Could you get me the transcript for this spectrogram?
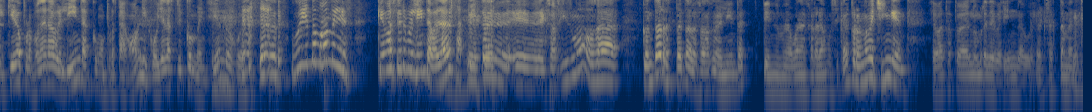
Y quiero proponer a Belinda como protagónico, ya la estoy convenciendo, güey. Güey, no mames, ¿qué va a hacer Belinda? ¿Bailar el zapito en, en el exorcismo? O sea, con todo respeto a los fans de Belinda, tiene una buena carrera musical, pero no me chinguen. Se va a tatuar el nombre de Belinda, güey. Exactamente.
